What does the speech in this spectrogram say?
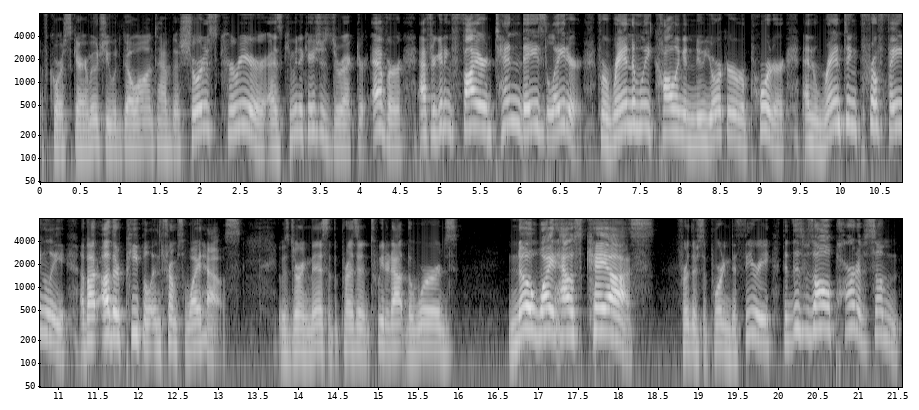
Of course, Scaramucci would go on to have the shortest career as communications director ever after getting fired 10 days later for randomly calling a New Yorker reporter and ranting profanely about other people in Trump's White House. It was during this that the president tweeted out the words, No White House chaos, further supporting the theory that this was all part of some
